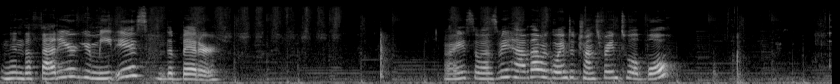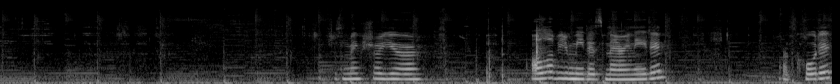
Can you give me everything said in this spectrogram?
And then the fattier your meat is, the better. All right, so as we have that, we're going to transfer into a bowl. Just make sure your all of your meat is marinated or coated.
